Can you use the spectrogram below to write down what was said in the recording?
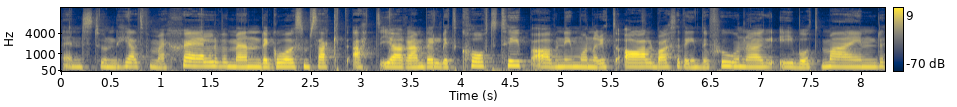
en stund helt för mig själv, men det går som sagt att göra en väldigt kort typ av nymåneritual, bara sätta intentioner i vårt mind,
